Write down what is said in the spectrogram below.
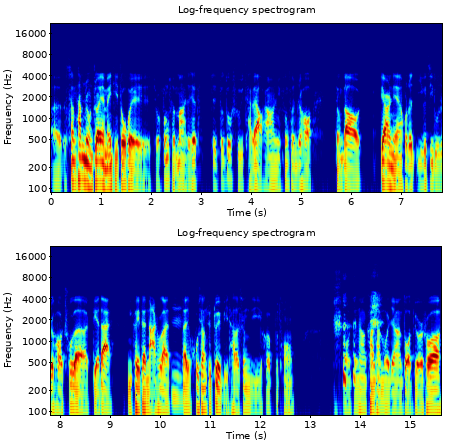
呃像他们这种专业媒体都会就封存嘛，这些这都都属于材料。然后你封存之后，等到第二年或者一个季度之后出了迭代，你可以再拿出来，再互相去对比它的升级和不同。我经常看他们会这样做，比如说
